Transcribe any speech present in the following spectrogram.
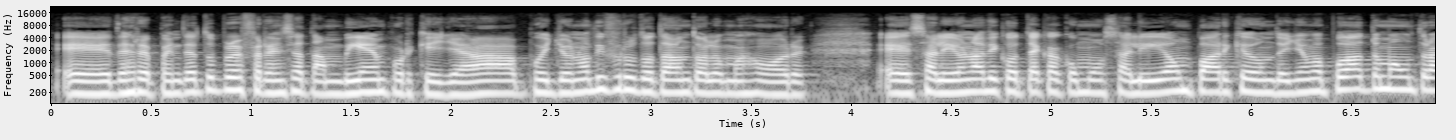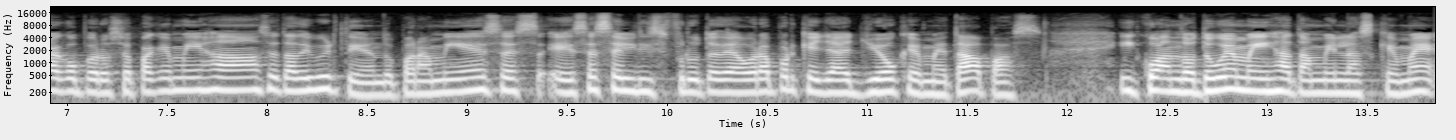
Eh, de repente tu preferencia también, porque ya, pues yo no disfruto tanto a lo mejor eh, salir a una discoteca como salir a un parque donde yo me pueda tomar un trago, pero sepa que mi hija se está divirtiendo. Para mí ese es, ese es el disfrute de ahora porque ya yo quemé tapas. Y cuando tuve a mi hija también las quemé,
